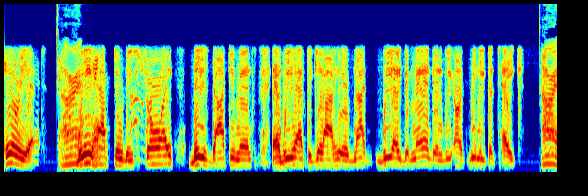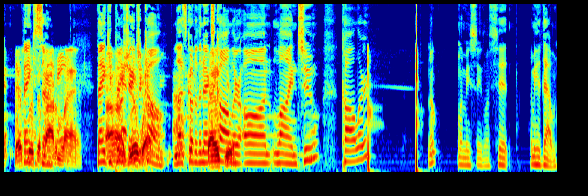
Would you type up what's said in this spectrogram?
Period. All right. We have to destroy these documents, and we have to get out here. Not we are demanding. We are. We need to take. All right. That's Thank you, sir. bottom line. Thank you. All right, Appreciate you're your call. welcome. Let's go to the next Thank you. caller on line two. Caller. Nope. Let me see. Let's hit. Let me hit that one.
